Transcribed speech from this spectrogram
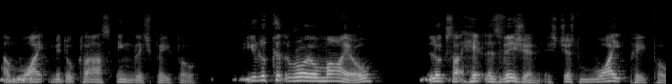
and white middle class English people. If you look at the Royal Mile, looks like Hitler's vision. It's just white people.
